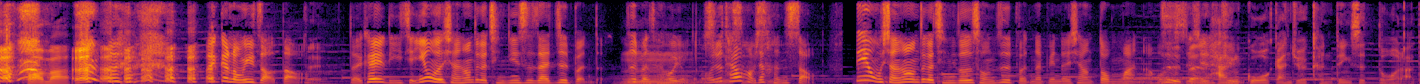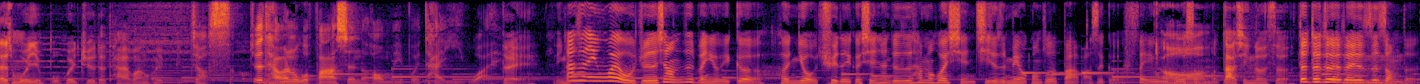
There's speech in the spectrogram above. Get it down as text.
花吗？会更容易找到。对对，可以理解，因为我想象这个情境是在日本的，日本才会有的。我觉得台湾好像很少。因为我想象这个情景都是从日本那边的，像动漫啊，或者是日本、韩国，感觉肯定是多啦，但是我也不会觉得台湾会比较少。嗯、就是台湾如果发生的话，我们也不会太意外。对，但是因为我觉得像日本有一个很有趣的一个现象，就是他们会嫌弃就是没有工作的爸爸是个废物或什么的、哦、大型垃圾。对对对对，就是这种的。嗯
